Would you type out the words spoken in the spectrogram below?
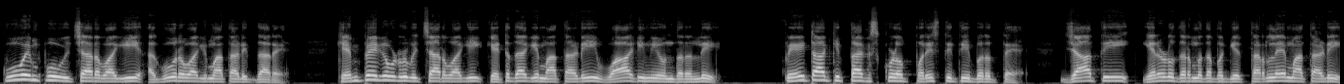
ಕುವೆಂಪು ವಿಚಾರವಾಗಿ ಹಗೂರವಾಗಿ ಮಾತಾಡಿದ್ದಾರೆ. ಕೆಂಪೇಗೌಡರು ವಿಚಾರವಾಗಿ ಕೆಟ್ಟದಾಗಿ ಮಾತಾಡಿ ವಾಹಿನಿಯೊಂದರಲ್ಲಿ ಪೇಟ ಕಿತ್ತಾಕಿಸ್ಕೊಳ್ಳೋ ಪರಿಸ್ಥಿತಿ ಬರುತ್ತೆ. ಜಾತಿ ಎರಡು ಧರ್ಮದ ಬಗ್ಗೆ ತರಲೆ ಮಾತಾಡಿ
